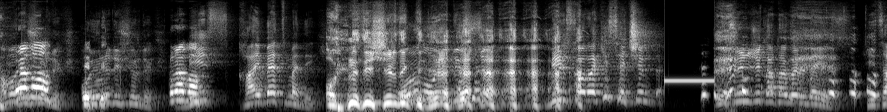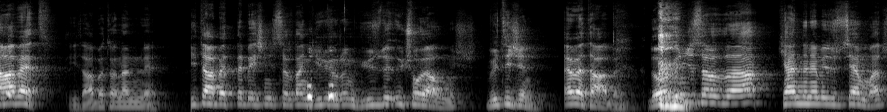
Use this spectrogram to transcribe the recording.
Ama Bravo. düşürdük. Oyunu düşürdük. Bravo. Biz kaybetmedik. Oyunu düşürdük. Onun oyunu düştü. Bir sonraki seçimde. Üçüncü kategorideyiz. Hitabet. Hitabet önemli. Hitabette 5. sıradan giriyorum. %3 oy almış. Viticin. Evet abi. Dördüncü sırada kendine müzisyen var.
